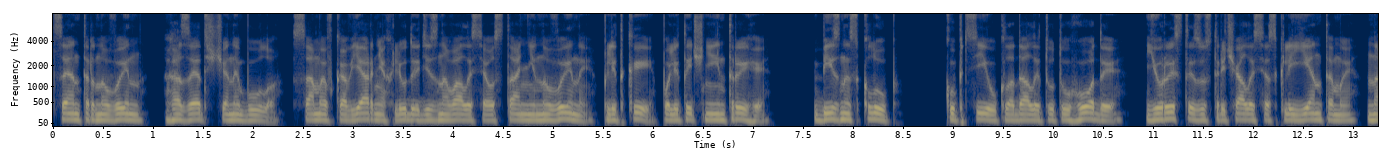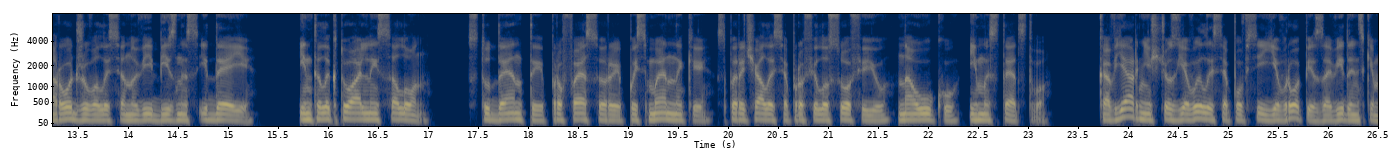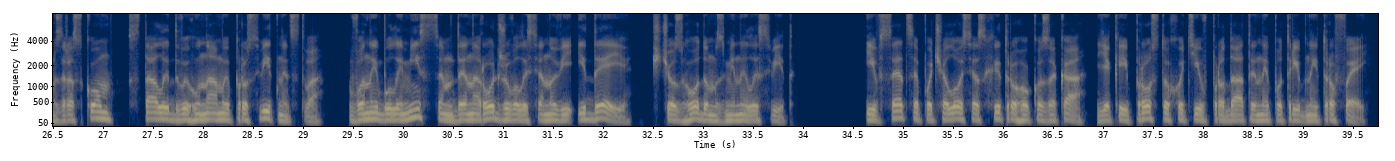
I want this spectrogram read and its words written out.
Центр новин, газет ще не було. Саме в кав'ярнях люди дізнавалися останні новини, плітки, політичні інтриги, бізнес-клуб. Купці укладали тут угоди, Юристи зустрічалися з клієнтами, народжувалися нові бізнес-ідеї, інтелектуальний салон. Студенти, професори, письменники сперечалися про філософію, науку і мистецтво. Кав'ярні, що з'явилися по всій Європі за віденським зразком, стали двигунами просвітництва. Вони були місцем, де народжувалися нові ідеї, що згодом змінили світ. І все це почалося з хитрого козака, який просто хотів продати непотрібний трофей.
